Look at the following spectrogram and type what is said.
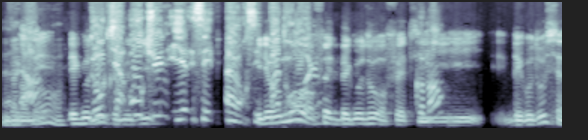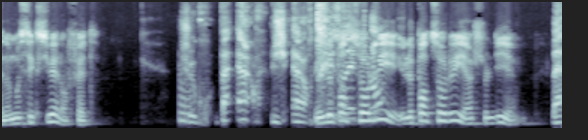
D'accord. Bégodo, Donc il y a comme le dit- aucune. il y a- c'est- alors c'est Il est homo, drôle. en fait, Bégodo, en fait. Comment il... Bégodo, c'est un homosexuel, en fait. Je crois. pas- alors, j'ai- alors Il très le porte sur honnêtement- lui, il le porte sur lui, hein, je te le dis. Bah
